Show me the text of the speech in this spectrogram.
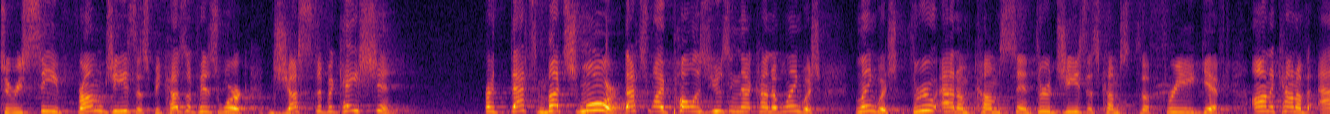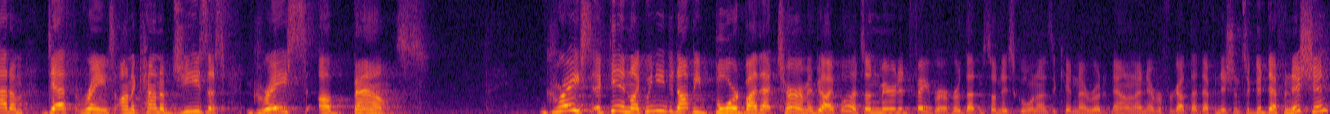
to receive from Jesus because of his work justification. Right? That's much more. That's why Paul is using that kind of language. Language. Through Adam comes sin. Through Jesus comes the free gift. On account of Adam, death reigns. On account of Jesus, grace abounds. Grace, again, like we need to not be bored by that term and be like, well, it's unmerited favor. I heard that in Sunday school when I was a kid and I wrote it down and I never forgot that definition. It's a good definition.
